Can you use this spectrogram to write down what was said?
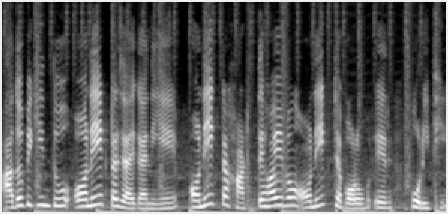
আদপে কিন্তু অনেকটা জায়গা নিয়ে অনেকটা হাঁটতে হয় এবং অনেকটা বড় এর পরিধি।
